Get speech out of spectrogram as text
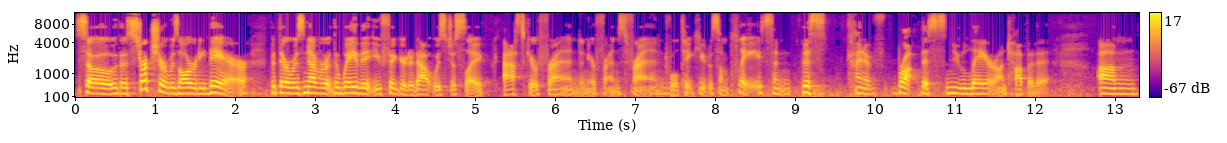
So the structure was already there, but there was never, the way that you figured it out was just like, ask your friend and your friend's friend will take you to some place. And this kind of brought this new layer on top of it. Um,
